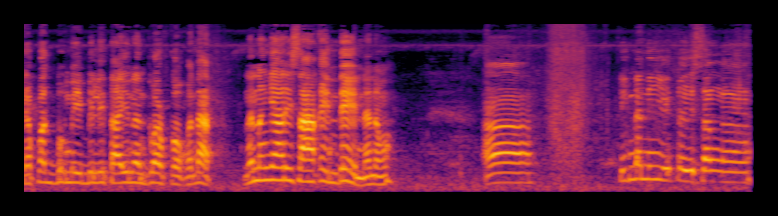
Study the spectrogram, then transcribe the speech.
kapag bumibili tayo ng dwarf coconut. Na nangyari sa akin din, ano? Ah, tingnan niyo ito isang ah,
